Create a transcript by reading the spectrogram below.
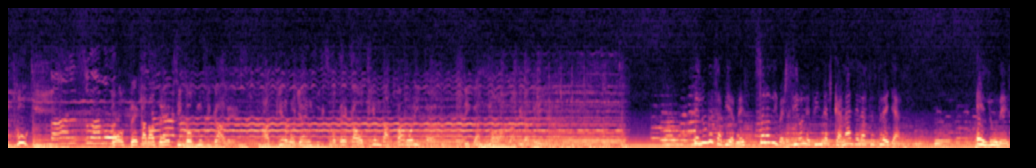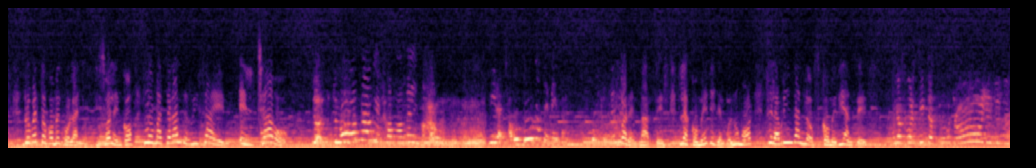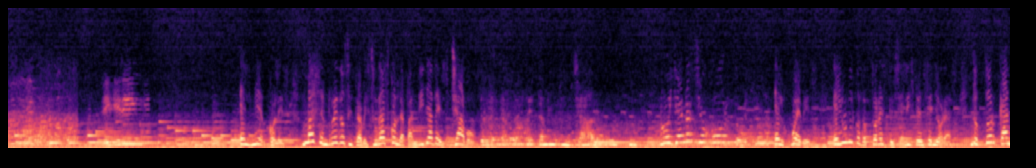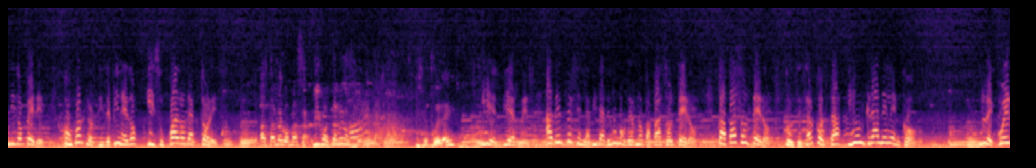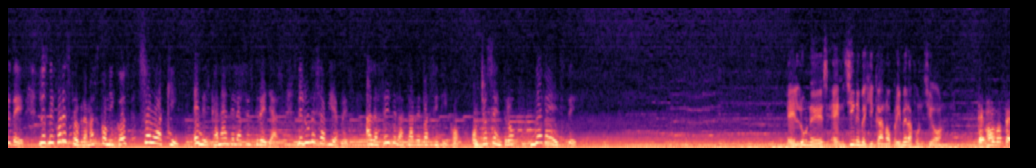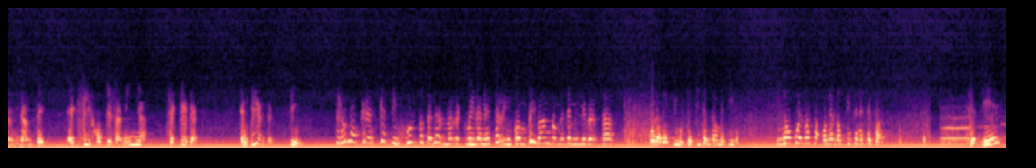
amor dos décadas de éxitos musicales. Adquiéralo ya en su discoteca o tienda favorita. Diga no a la piratería. De lunes a viernes, solo diversión le brinda el canal de las estrellas. El lunes, Roberto Gómez Bolaños y su elenco lo matarán de risa en El Chavo. Mira, chavo, tú no te metas. Para el martes, la comedia y el buen humor se la brindan los comediantes. El miércoles, más enredos y travesuras con la pandilla del Chavo. No, ya nació gordo. El jueves, el único doctor especialista en señoras, doctor Cándido Pérez, con Jorge Ortiz de Pinedo y su cuadro de actores. Hasta luego, Masa. Digo, hasta luego, señorita. ¿Se puede? Y el viernes, adentres en la vida de un moderno papá soltero. Papá soltero, con César Costa y un gran elenco. Recuerde, los mejores programas cómicos solo aquí, en el canal de las estrellas, de lunes a viernes, a las 6 de la tarde Pacífico, 8 Centro, 9 Este. El lunes en Cine Mexicano, primera función. De modo terminante, exijo que esa niña se quede aquí. ¿Entiendes? Sí. Pero ¿no crees que es injusto tenerme recluida en este rincón privándome de mi libertad? Fuera de aquí, muchachita entrometida. Y no vuelvas a poner los pies en este cuarto. Si así es,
